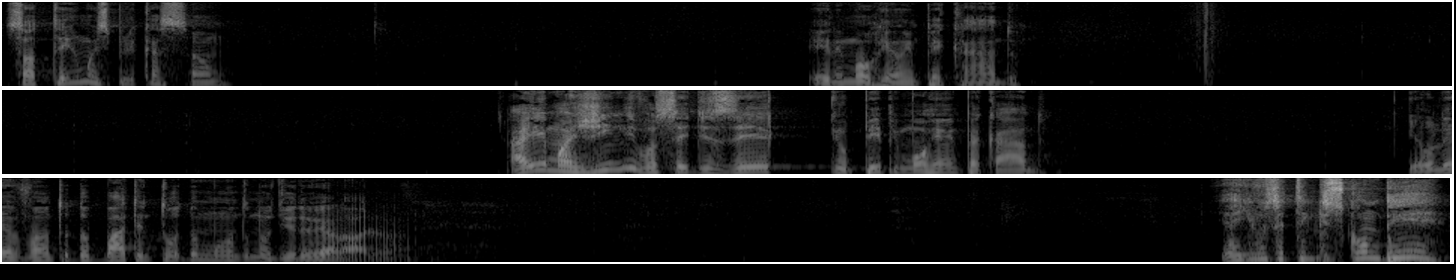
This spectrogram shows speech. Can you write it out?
só tem uma explicação. Ele morreu em pecado. Aí imagine você dizer que o Pipe morreu em pecado. Eu levanto e bato em todo mundo no dia do velório. E aí você tem que esconder.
